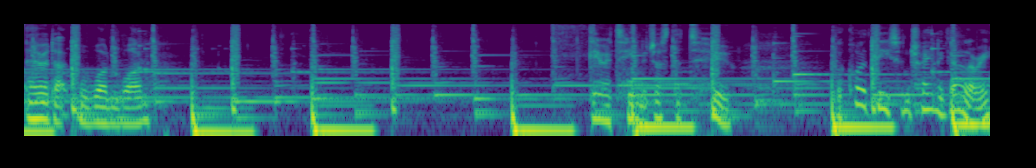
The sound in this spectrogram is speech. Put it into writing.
Aerodactyl 1 1. Giratina, just the two. Got quite a decent trainer gallery.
